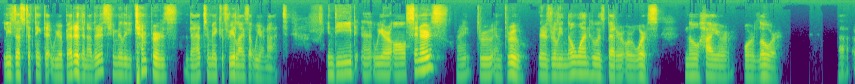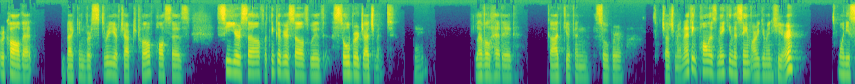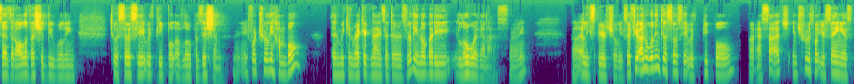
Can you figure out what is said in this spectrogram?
leads us to think that we are better than others, humility tempers that to make us realize that we are not. Indeed, uh, we are all sinners, right, through and through. There's really no one who is better or worse, no higher or lower. Uh, recall that back in verse 3 of chapter 12, Paul says, See yourself or think of yourselves with sober judgment, right? level headed, God given, sober judgment. And I think Paul is making the same argument here when he says that all of us should be willing to associate with people of low position. If we're truly humble, then we can recognize that there is really nobody lower than us, right? Uh, at least spiritually. So if you're unwilling to associate with people uh, as such, in truth, what you're saying is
